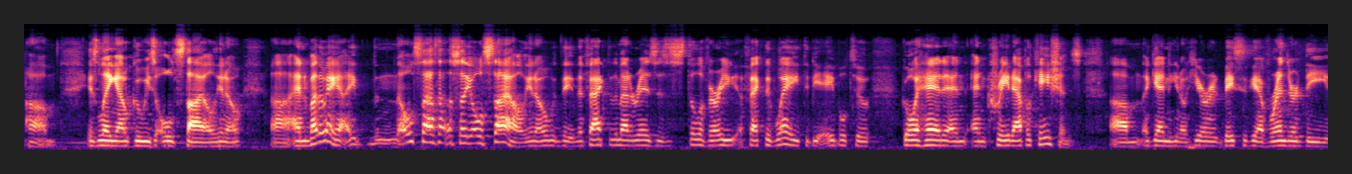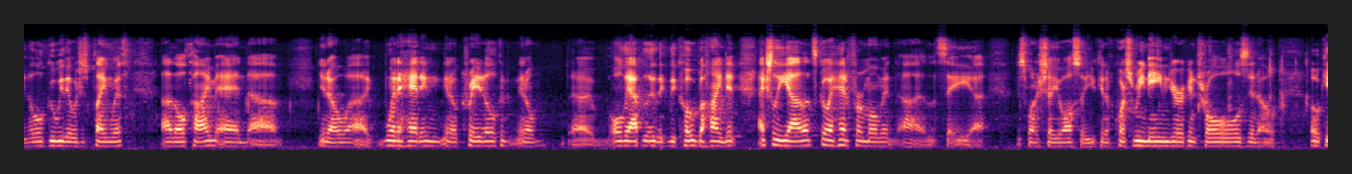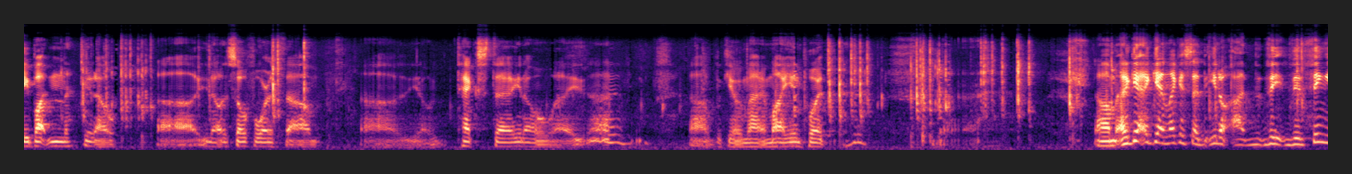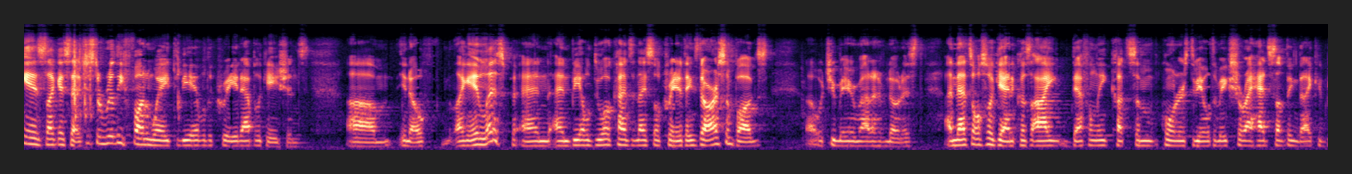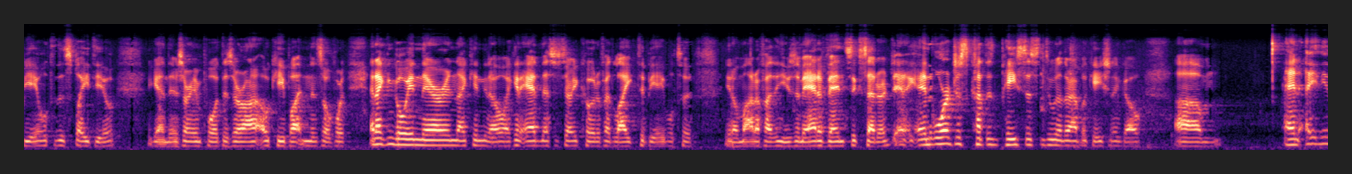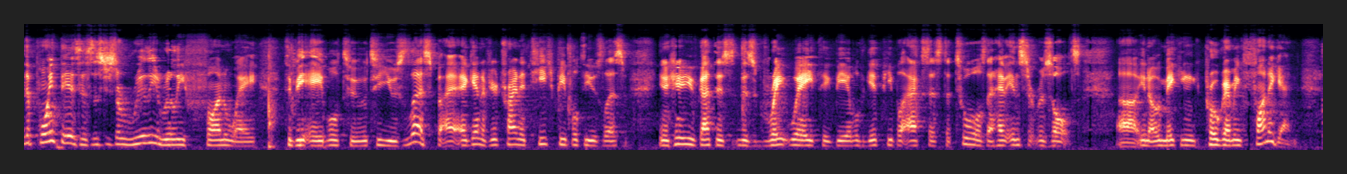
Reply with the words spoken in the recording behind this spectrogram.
um, is laying out GUI's old style, you know. Uh, and by the way, I, the old style is not necessarily old style. You know, the the fact of the matter is, is still a very effective way to be able to go ahead and and create applications. Um, again, you know, here basically I've rendered the, the little GUI that we're just playing with uh, the whole time, and uh, you know, uh, went ahead and you know created a little, you know, uh, all the, the, the code behind it. Actually, uh, let's go ahead for a moment. Uh, let's say, just want to show you also, you can of course rename your controls, you know, OK button, you know, you know, and so forth. Um, you know, text, you know, uh, my my input. Um, and again, again, like I said, you know, uh, the the thing is, like I said, it's just a really fun way to be able to create applications, um, you know, like in Lisp, and and be able to do all kinds of nice little creative things. There are some bugs, uh, which you may or may not have noticed, and that's also again because I definitely cut some corners to be able to make sure I had something that I could be able to display to you. Again, there's our import, there's our OK button, and so forth. And I can go in there and I can, you know, I can add necessary code if I'd like to be able to, you know, modify the user, add events, etc. And or just cut and paste this into another application and go. Um, and uh, the point is, is this is just a really, really fun way to be able to to use Lisp. Again, if you're trying to teach people to use Lisp, you know here you've got this this great way to be able to give people access to tools that have instant results. Uh, you know, making programming fun again.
